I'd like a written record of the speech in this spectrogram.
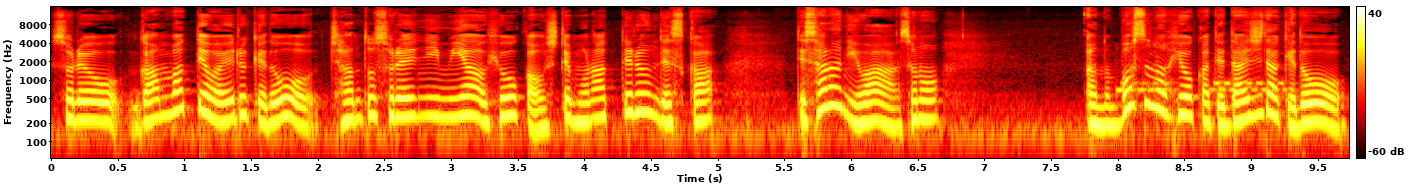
それを頑張ってはいるけど、ちゃんとそれに見合う評価をしてもらってるんですか？で、さらには、その、あの、ボスの評価って大事だけど、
